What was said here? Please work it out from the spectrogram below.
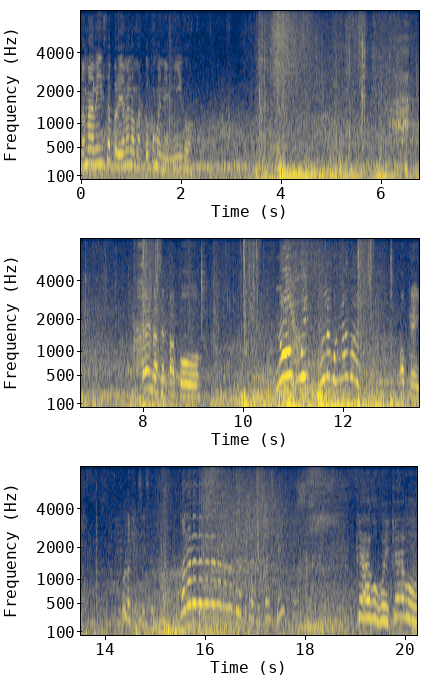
No me ha visto, pero ya me lo marcó como enemigo. Véngase, papu. ¡No, güey! ¡No le hago nada! Ok. Tú lo que hiciste. No, no, no, no, no, no, no, no, espérate, espérate, ¿sabes qué? ¿Qué hago, güey? ¿Qué hago?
